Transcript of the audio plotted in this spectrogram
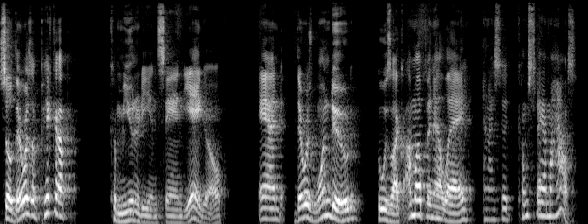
So there was a pickup community in San Diego. And there was one dude who was like, I'm up in LA. And I said, come stay at my house.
